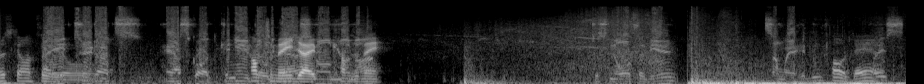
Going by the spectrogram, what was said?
just going to Hey, your... two dots. House squad, can you Come build to me, garrison Dave. Come to mark? me. Just north of you. Somewhere hidden, Oh, damn. please.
